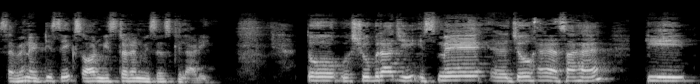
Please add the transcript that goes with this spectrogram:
सेवन एट्टी सिक्स और मिस्टर एंड मिसेस खिलाड़ी। तो शुभ्रा जी, इसमें जो है, ऐसा है कि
